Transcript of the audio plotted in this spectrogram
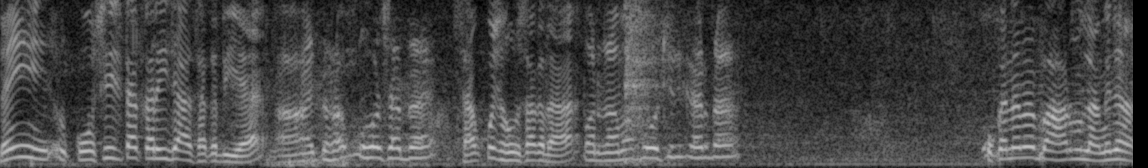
ਨਹੀਂ ਕੋਸ਼ਿਸ਼ ਤਾਂ ਕਰੀ ਜਾ ਸਕਦੀ ਹੈ। ਹਾਂ ਇਹ ਤਾਂ ਸਭ ਹੋ ਸਕਦਾ ਹੈ। ਸਭ ਕੁਝ ਹੋ ਸਕਦਾ। ਪਰ ਨਾਮਾ ਪੋਚ ਨਹੀਂ ਕਰਦਾ। ਉਹ ਕਹਿੰਦਾ ਮੈਂ ਬਾਹਰ ਨੂੰ ਲੰਘ ਜਾ।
